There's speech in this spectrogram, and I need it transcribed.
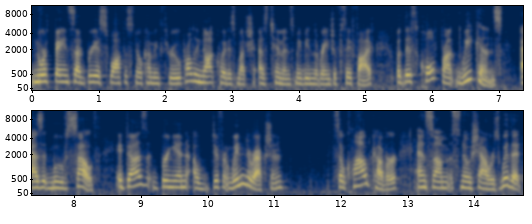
North Bay and Sudbury, a swath of snow coming through, probably not quite as much as Timmins, maybe in the range of, say, 5. But this cold front weakens as it moves south. It does bring in a different wind direction, some cloud cover and some snow showers with it,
